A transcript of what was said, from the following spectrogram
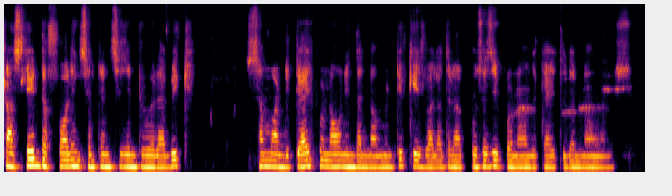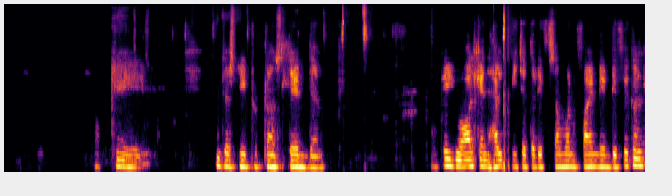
Translate the following sentences into Arabic. Some are detached pronoun in the nominative case while other are possessive pronouns attached to the nouns. Okay. Just need to translate them. Okay, you all can help each other. If someone find it difficult,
